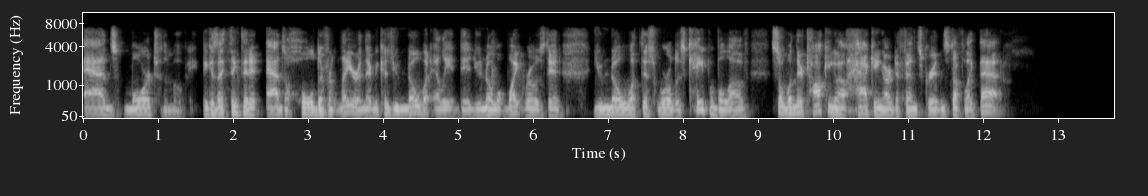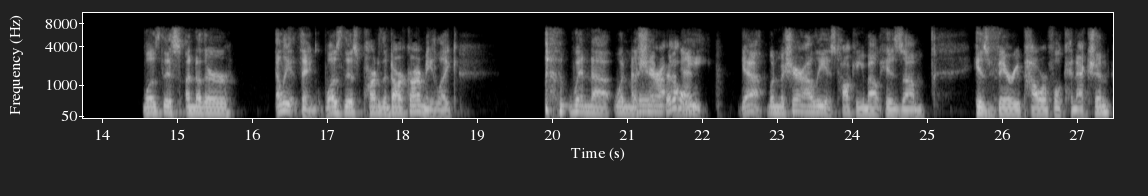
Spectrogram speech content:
adds more to the movie because I think that it adds a whole different layer in there because you know what Elliot did, you know what White Rose did, you know what this world is capable of. So when they're talking about hacking our defense grid and stuff like that, was this another Elliot thing? Was this part of the Dark Army? Like when uh when I mean, it Mahershala Ali, yeah, when Mahershala Ali is talking about his um his very powerful connection,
